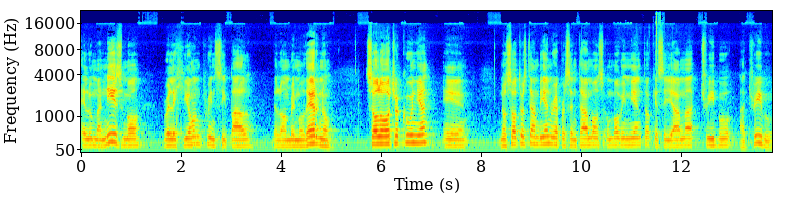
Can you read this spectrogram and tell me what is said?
el humanismo, religión principal del hombre moderno. Solo otra cuña, eh, nosotros también representamos un movimiento que se llama Tribu a Tribu,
